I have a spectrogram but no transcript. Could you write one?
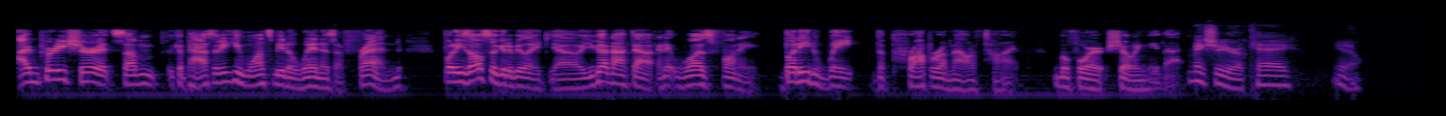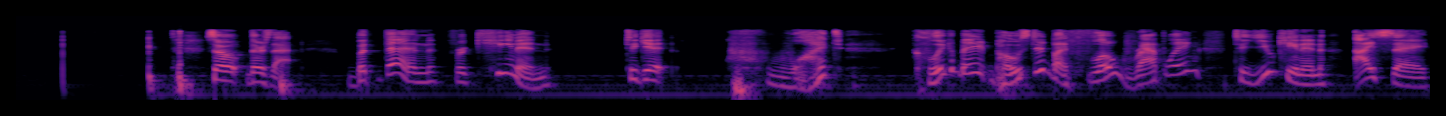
I'm pretty sure at some capacity he wants me to win as a friend, but he's also going to be like, Yo, you got knocked out, and it was funny. But he'd wait the proper amount of time before showing me that. make sure you're okay. You know, So there's that. But then for Keenan to get what? Clickbait posted by Flow Grappling? To you, Keenan, I say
